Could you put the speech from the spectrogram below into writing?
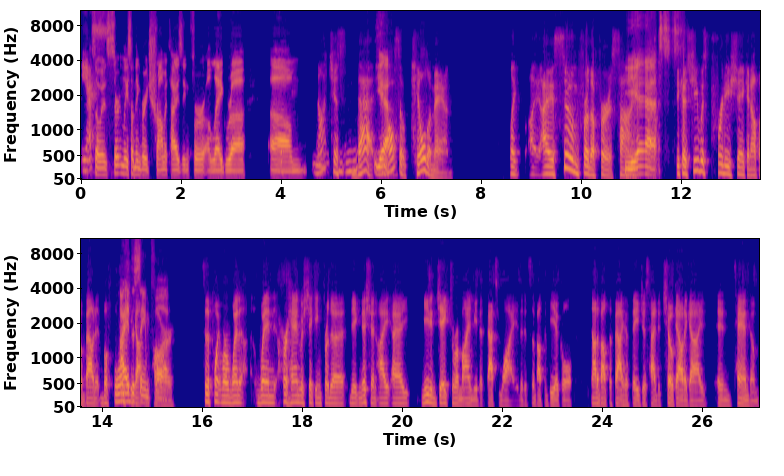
yes. so it's certainly something very traumatizing for allegra um, Not just that, yeah. She also killed a man. Like I, I assume for the first time. Yes, because she was pretty shaken up about it before I had she the got same in the car. Thought. To the point where when when her hand was shaking for the the ignition, I, I needed Jake to remind me that that's why that it's about the vehicle, not about the fact that they just had to choke out a guy in tandem.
